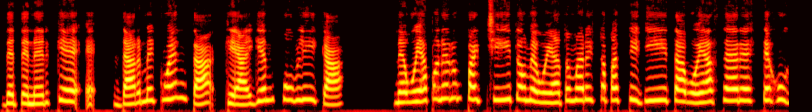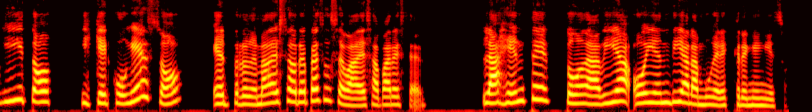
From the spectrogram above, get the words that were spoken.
de tener que eh, darme cuenta que alguien publica, me voy a poner un parchito, me voy a tomar esta pastillita, voy a hacer este juguito y que con eso el problema del sobrepeso se va a desaparecer. La gente todavía hoy en día, las mujeres creen en eso.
